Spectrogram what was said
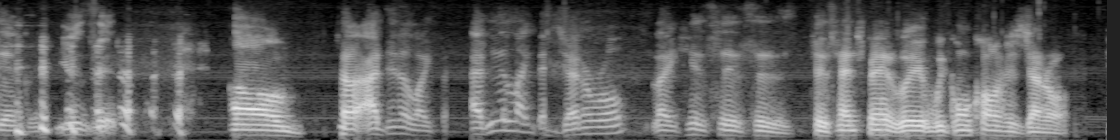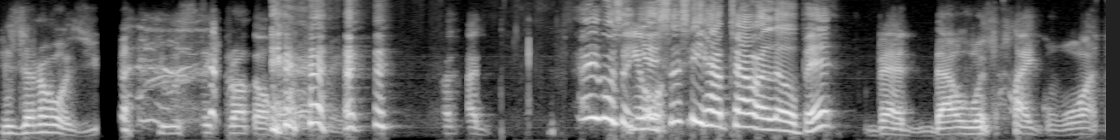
damn confusing. um, so I didn't like that. I didn't like the general, like his his his his henchman. We we gonna call him his general. His general is you. He was sick throughout the whole anime. I, I he useless. He helped out a little bit. bet that was like what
